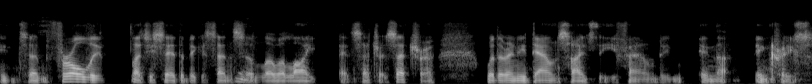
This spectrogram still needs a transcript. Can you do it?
in terms for all the, as you say, the bigger sensor, lower light, etc., etc. Were there any downsides that you found in in that increase?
